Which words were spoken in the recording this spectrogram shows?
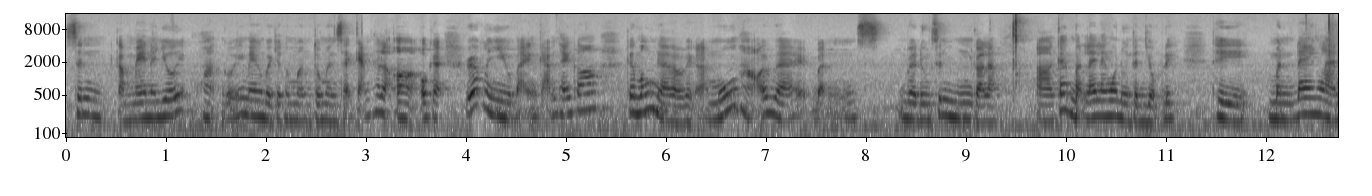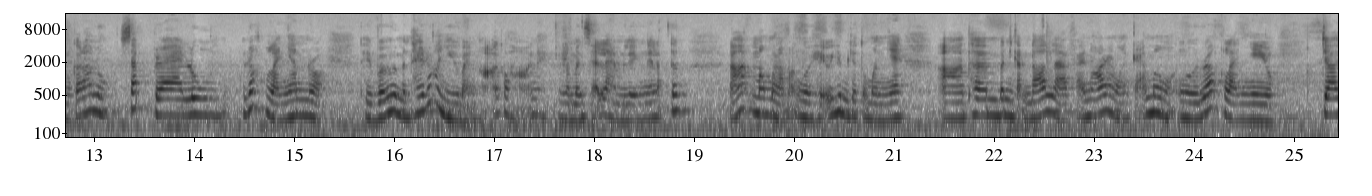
xin comment ở dưới hoặc gửi email về cho tụi mình. Tụi mình sẽ cảm thấy là ờ uh, ok. Rất là nhiều bạn cảm thấy có cái vấn đề về việc là muốn hỏi về bệnh về đường sinh gọi là uh, các bệnh lây lan qua đường tình dục đi. Thì mình đang làm cái đó luôn sắp ra luôn rất là nhanh rồi. Thì với mình thấy rất là nhiều bạn hỏi câu hỏi này là mình sẽ làm liền ngay lập tức đó mong là mọi người hiểu giùm cho tụi mình nha. À, thêm bên cạnh đó là phải nói rằng là cảm ơn mọi người rất là nhiều cho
